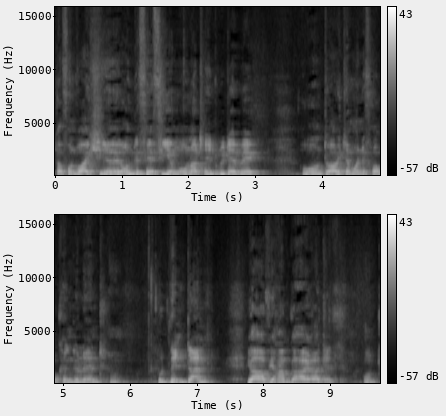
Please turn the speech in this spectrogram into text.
Davon war ich äh, ungefähr vier Monate in Rüderberg und da habe ich dann meine Frau kennengelernt. Und bin dann, ja, wir haben geheiratet und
